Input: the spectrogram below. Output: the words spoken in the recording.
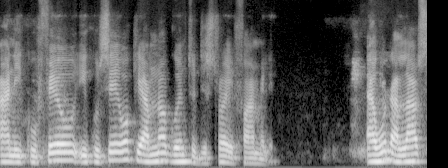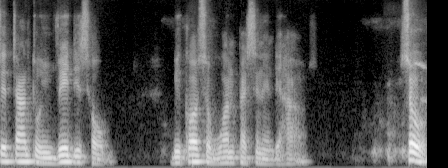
and he could fail, he could say, okay, I'm not going to destroy a family. I won't allow Satan to invade this home because of one person in the house. So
